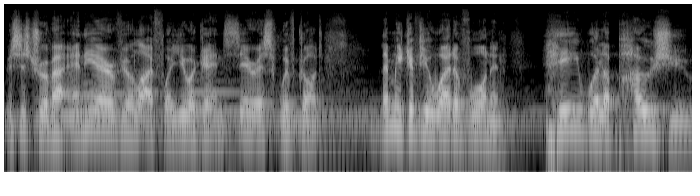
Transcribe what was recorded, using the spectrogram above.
this is true about any area of your life where you are getting serious with God. Let me give you a word of warning. He will oppose you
